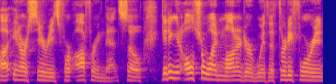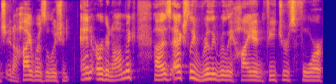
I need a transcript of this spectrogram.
uh, in our series for offering that. So getting an ultra-wide monitor with a 34 inch and a high resolution and ergonomic uh, is actually really, really high-end features for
